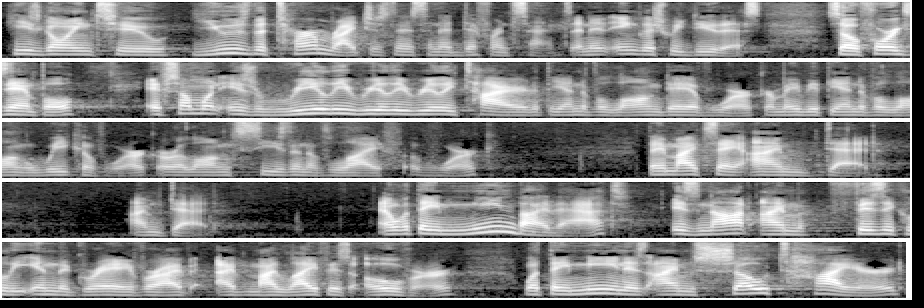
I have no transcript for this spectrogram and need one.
He's going to use the term righteousness in a different sense. And in English, we do this. So, for example, if someone is really, really, really tired at the end of a long day of work, or maybe at the end of a long week of work, or a long season of life of work, they might say, I'm dead. I'm dead. And what they mean by that is not I'm physically in the grave or I've, I've, my life is over. What they mean is I'm so tired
